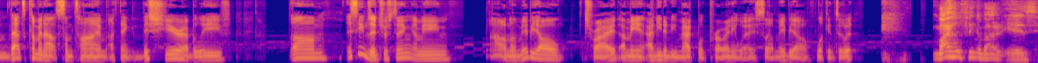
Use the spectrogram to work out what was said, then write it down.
That's coming out sometime, I think this year, I believe. Um, it seems interesting. I mean, I don't know. Maybe I'll try it. I mean, I need a new MacBook Pro anyway, so maybe I'll look into it. My whole thing about it is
